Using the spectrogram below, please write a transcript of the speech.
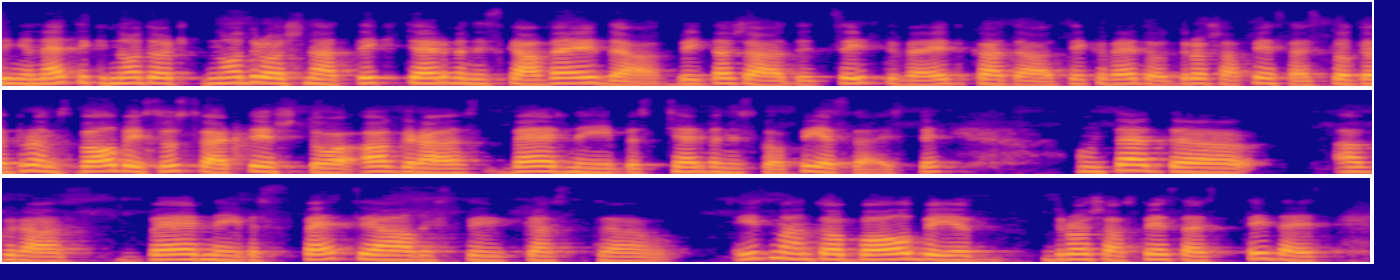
viņa netika nodrošināta tik ķermeniskā veidā. Bija dažādi citi veidi, kādā tika veidot drošā piesaiste. Kaut gan, protams, Balbijas uzsvēra tieši to agrās bērnības ķermenisko piesaisti. Un tad uh, agrās bērnības speciālisti, kas uh, izmanto Bolbija drošās piesaistes idejas,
